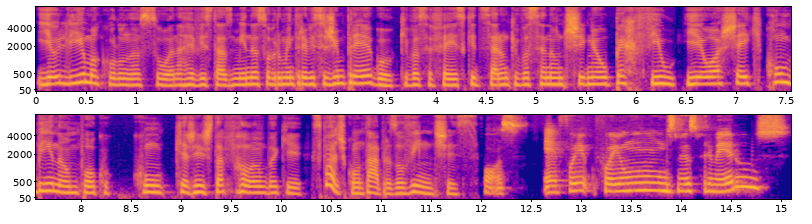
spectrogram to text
E eu li uma coluna sua na revista As Minas sobre uma entrevista de emprego que você fez, que disseram que você não tinha o perfil. E eu achei que combina um pouco com o que a gente está falando aqui. Você pode contar para os ouvintes? Posso. É, foi, foi um dos meus primeiros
